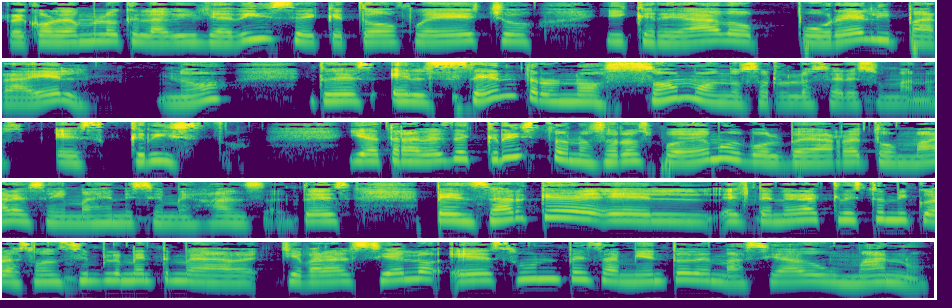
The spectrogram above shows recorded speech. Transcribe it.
Recordemos lo que la Biblia dice, que todo fue hecho y creado por Él y para Él. ¿No? Entonces, el centro no somos nosotros los seres humanos, es Cristo. Y a través de Cristo nosotros podemos volver a retomar esa imagen y semejanza. Entonces, pensar que el, el tener a Cristo en mi corazón simplemente me va a llevar al cielo es un pensamiento demasiado humano.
